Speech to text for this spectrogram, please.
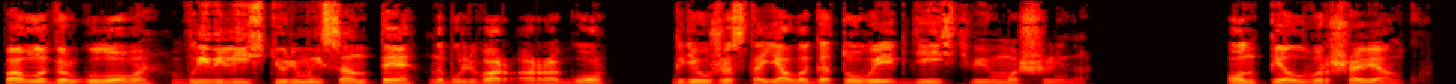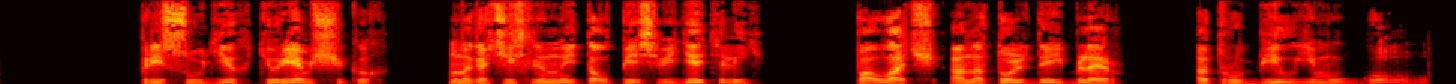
Павла Горгулова вывели из тюрьмы Санте на бульвар Араго, где уже стояла готовая к действию машина. Он пел варшавянку. При судьях, тюремщиках, многочисленной толпе свидетелей палач Анатоль Дейблер отрубил ему голову.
